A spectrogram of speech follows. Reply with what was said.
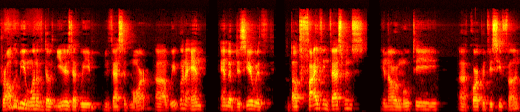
probably one of the years that we invested more. Uh, we're going to end end up this year with about five investments in our multi uh, corporate VC fund,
